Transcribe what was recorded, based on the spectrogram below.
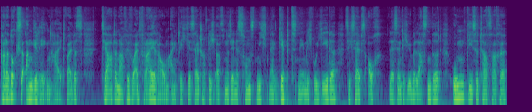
paradoxe Angelegenheit, weil das Theater nach wie vor ein Freiraum eigentlich gesellschaftlich öffnet, den es sonst nicht mehr gibt, nämlich wo jeder sich selbst auch letztendlich überlassen wird, um diese Tatsache,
